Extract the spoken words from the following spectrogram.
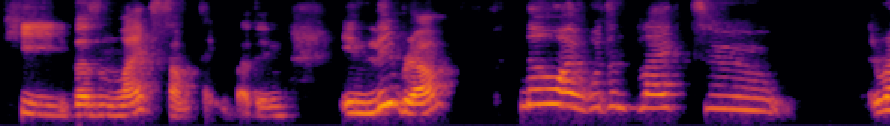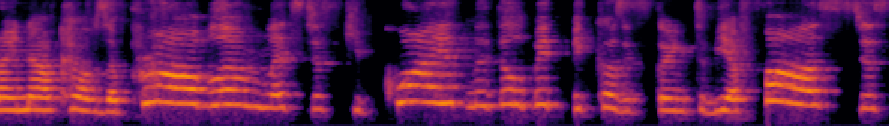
he doesn't like something. But in in Libra, no, I wouldn't like to right now cause a problem. Let's just keep quiet a little bit because it's going to be a fuss. Just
